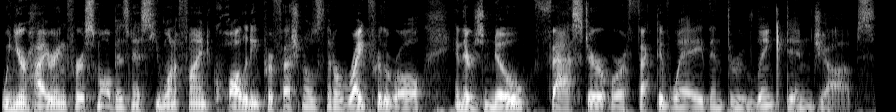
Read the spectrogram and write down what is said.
when you're hiring for a small business, you want to find quality professionals that are right for the role, and there's no faster or effective way than through LinkedIn Jobs.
